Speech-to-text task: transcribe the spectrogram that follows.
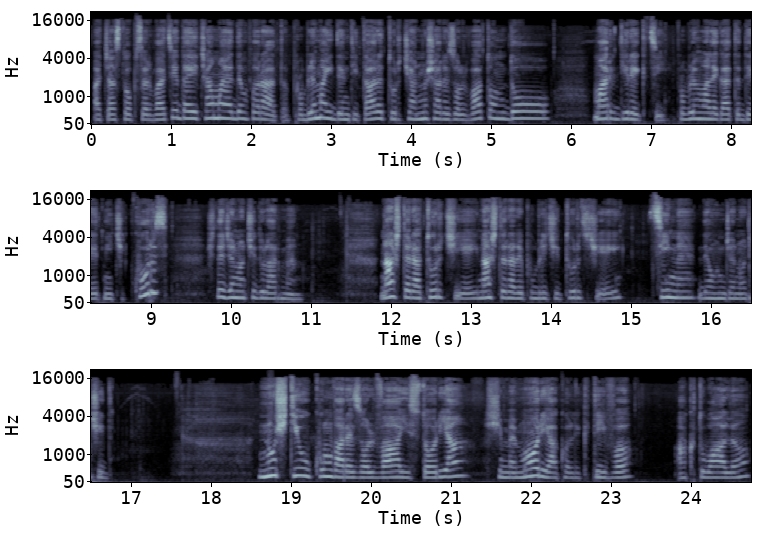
această observație, dar e cea mai adevărată. Problema identitară Turcia nu și-a rezolvat-o în două mari direcții. Problema legată de etnicii curzi și de genocidul armean. Nașterea Turciei, nașterea Republicii Turciei ține de un genocid. Nu știu cum va rezolva istoria și memoria colectivă actuală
